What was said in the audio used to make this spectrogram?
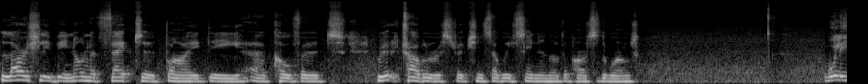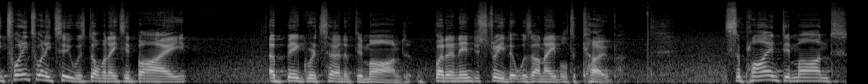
largely been unaffected by the uh, COVID re- travel restrictions that we've seen in other parts of the world. Willie, 2022 was dominated by a big return of demand, but an industry that was unable to cope. Supply and demand,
